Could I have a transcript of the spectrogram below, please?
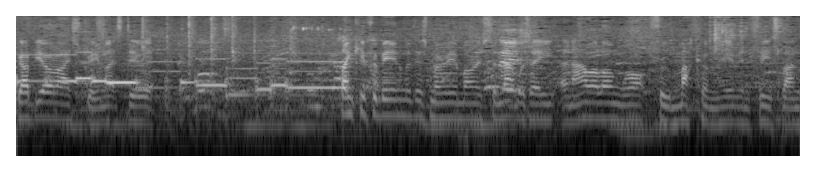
Grab your ice cream, let's do it. Thank you for being with us, Maria Morrison. That was a, an hour long walk through Makkum here in Friesland.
